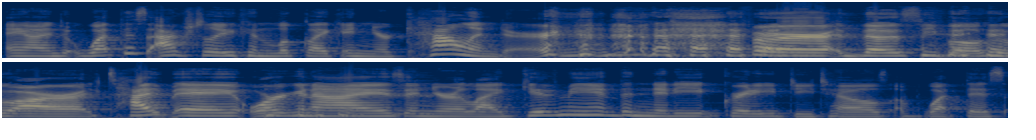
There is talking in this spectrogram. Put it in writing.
and what this actually can look like in your calendar for those people who are type A, organized, and you're like, give me the nitty gritty details of what this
